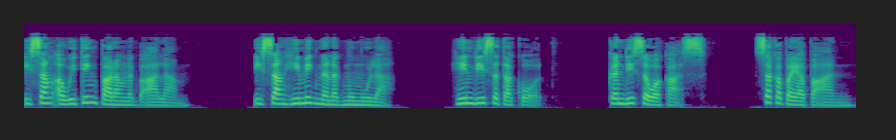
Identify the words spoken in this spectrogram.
Isang awiting parang nagpaalam. Isang himig na nagmumula. Hindi sa takot. Kandi sa wakas. Sa kapayapaan.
